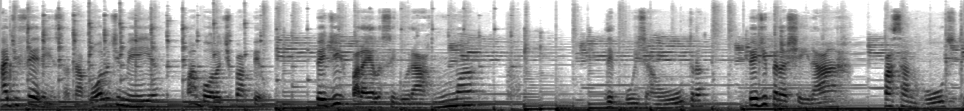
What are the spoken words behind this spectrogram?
a diferença da bola de meia com a bola de papel. Pedir para ela segurar uma, depois a outra, pedir para cheirar, passar no rosto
